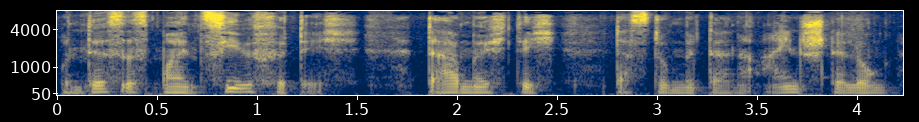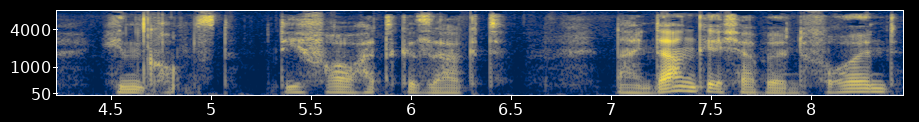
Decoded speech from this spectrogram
Und das ist mein Ziel für dich. Da möchte ich, dass du mit deiner Einstellung hinkommst. Die Frau hat gesagt, nein, danke, ich habe einen Freund.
